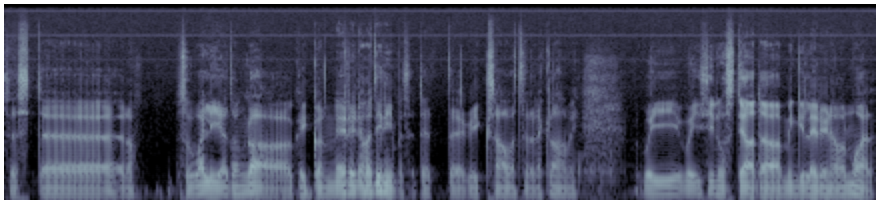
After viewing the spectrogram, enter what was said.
sest äh, noh, su valijad on ka, kõik on erinevad inimesed, et kõik saavad selle reklaami või, või sinust teada mingil erineval moel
